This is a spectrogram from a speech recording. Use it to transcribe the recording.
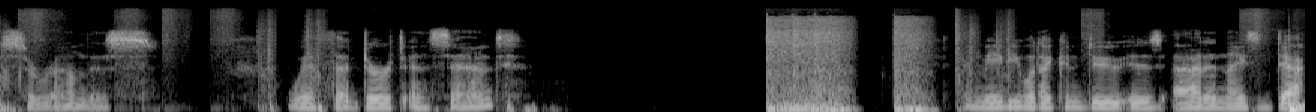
surround this with uh, dirt and sand. And maybe what I can do is add a nice deck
